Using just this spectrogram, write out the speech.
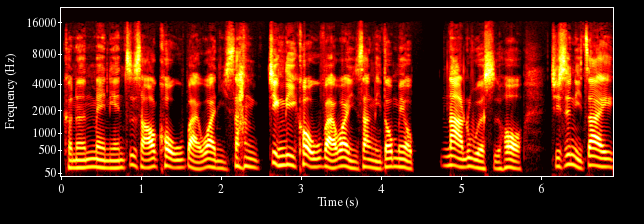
可能每年至少要扣五百万以上，净利扣五百万以上，你都没有纳入的时候，其实你在。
